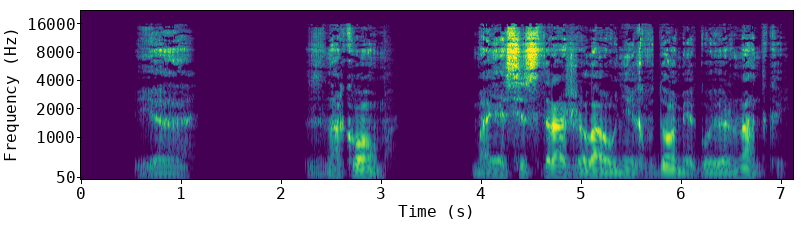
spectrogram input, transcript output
— Я знаком. Моя сестра жила у них в доме гувернанткой.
